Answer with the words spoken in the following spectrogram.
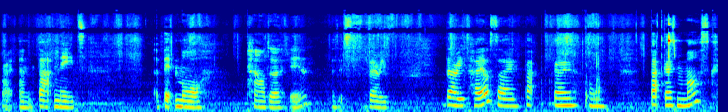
Right, and that needs a bit more powder in as it's very, very pale. So back go, um, back goes my mask.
